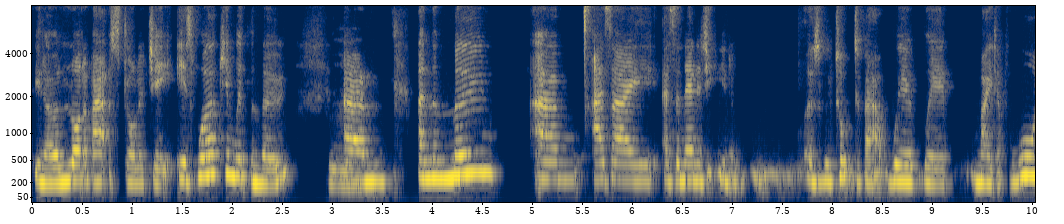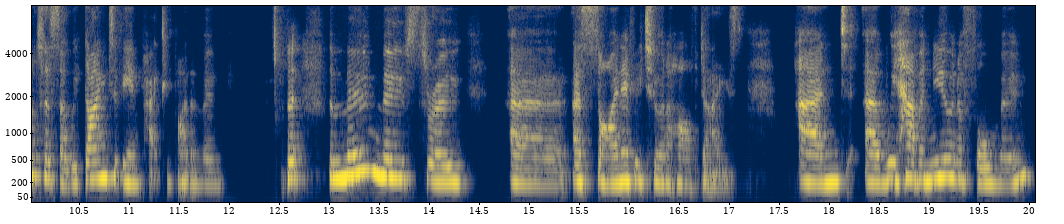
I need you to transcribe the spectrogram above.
you know, a lot about astrology is working with the moon. Mm. Um, and the moon um, as a as an energy, you know, as we talked about, we're we're made up of water, so we're going to be impacted by the moon. But the moon moves through uh, a sign every two and a half days and uh, we have a new and a full moon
